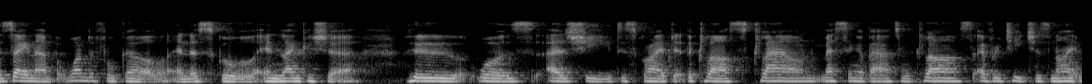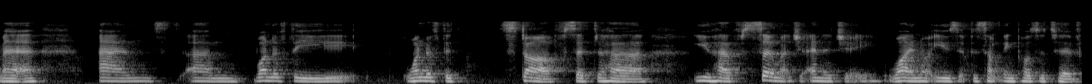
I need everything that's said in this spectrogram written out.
Zainab, a wonderful girl in a school in Lancashire, who was, as she described it, the class clown, messing about in class, every teacher's nightmare. And um, one of the one of the staff said to her, "You have so much energy. Why not use it for something positive?"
